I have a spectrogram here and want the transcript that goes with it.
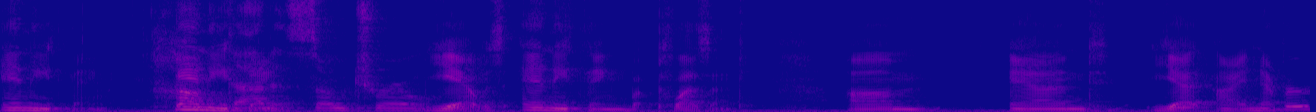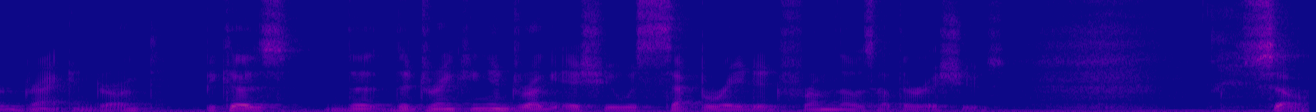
anything, anything. That is so true. Yeah, it was anything but pleasant. Um, and yet I never drank and drugged because the, the drinking and drug issue was separated from those other issues. So,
